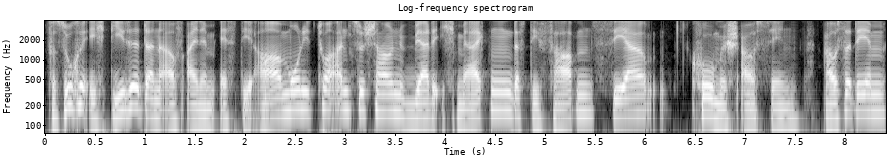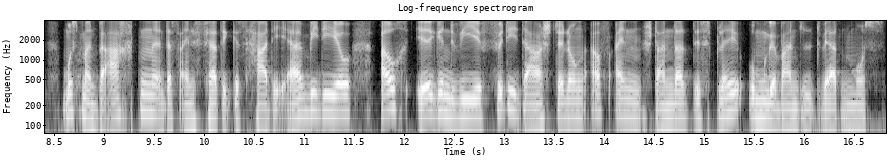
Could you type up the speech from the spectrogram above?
Versuche ich diese dann auf einem SDA-Monitor anzuschauen, werde ich merken, dass die Farben sehr komisch aussehen. Außerdem muss man beachten, dass ein fertiges HDR-Video auch irgendwie für die Darstellung auf einem Standard-Display umgewandelt werden muss.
